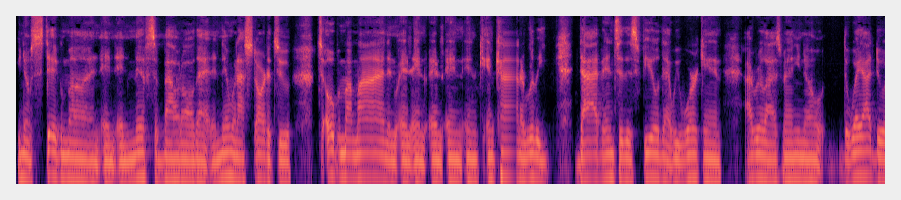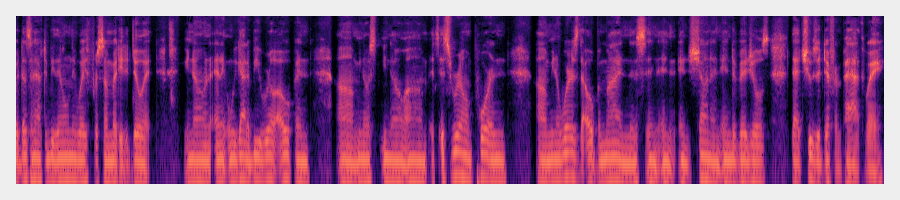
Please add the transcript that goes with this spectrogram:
you know stigma and, and, and myths about all that. And then when i started to to open my mind and and and and and, and, and kind of really dive into this field that we work in i realized man you know the way i do it doesn't have to be the only way for somebody to do it you know and, and we got to be real open um you know you know um it's it's real important um you know where's the open mindedness in, in in shunning individuals that choose a different pathway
